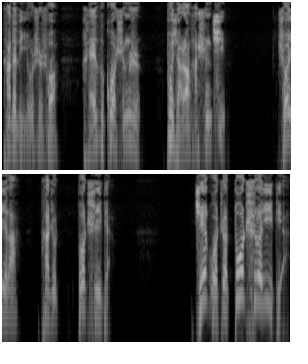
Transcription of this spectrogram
他的理由是说，孩子过生日，不想让他生气。所以呢，他就多吃一点，结果这多吃了一点，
